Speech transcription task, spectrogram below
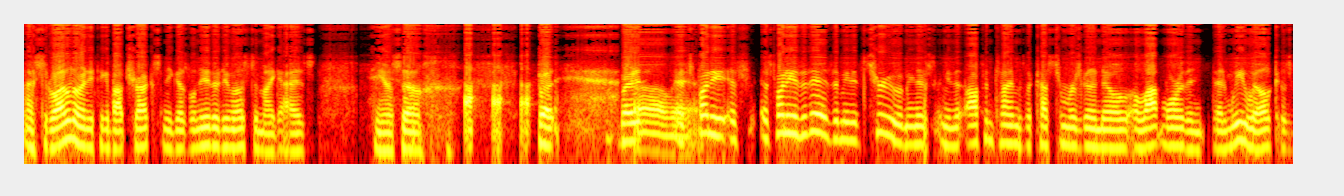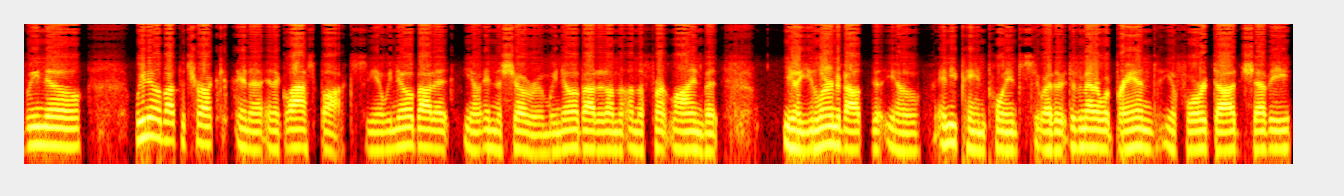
I said, well, I don't know anything about trucks, and he goes, well, neither do most of my guys. You know, so, but but oh, it's funny. It's as funny as it is. I mean, it's true. I mean, there's. I mean, oftentimes the customer is going to know a lot more than than we will because we know we know about the truck in a in a glass box. You know, we know about it. You know, in the showroom. We know about it on the on the front line. But you know, you learn about the you know any pain points. Whether it doesn't matter what brand. You know, Ford, Dodge, Chevy.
